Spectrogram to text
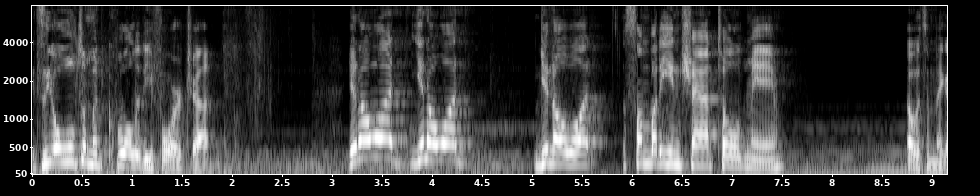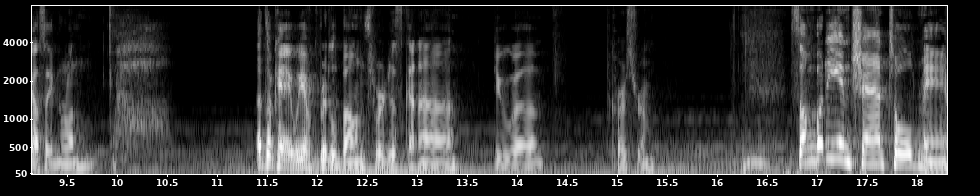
It's the ultimate quality for chat. You know what? You know what? You know what? Somebody in chat told me... Oh, it's a Mega Satan run. That's okay, we have brittle bones. We're just gonna do a curse room. Somebody in chat told me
